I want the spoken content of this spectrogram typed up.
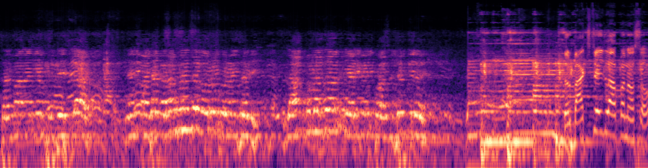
सन्माननीय प्रितेश लाल यांनी माझ्या कलाकारांचा गौरव करण्यासाठी लहान मुलाचं या ठिकाणी पारितोषिक दिले तर बॅक स्टेजला आपण असो.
